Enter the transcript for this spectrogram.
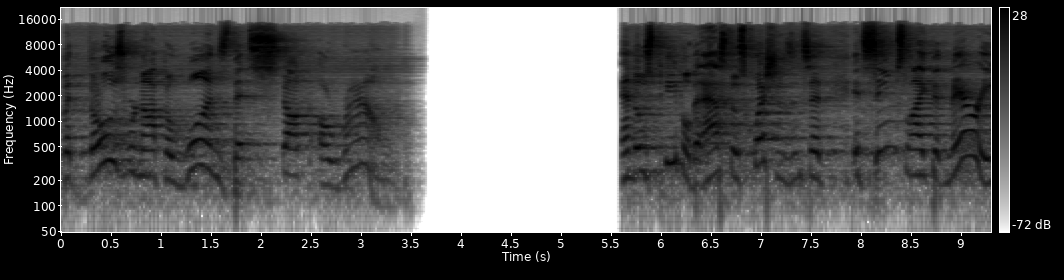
But those were not the ones that stuck around. And those people that asked those questions and said, it seems like that Mary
